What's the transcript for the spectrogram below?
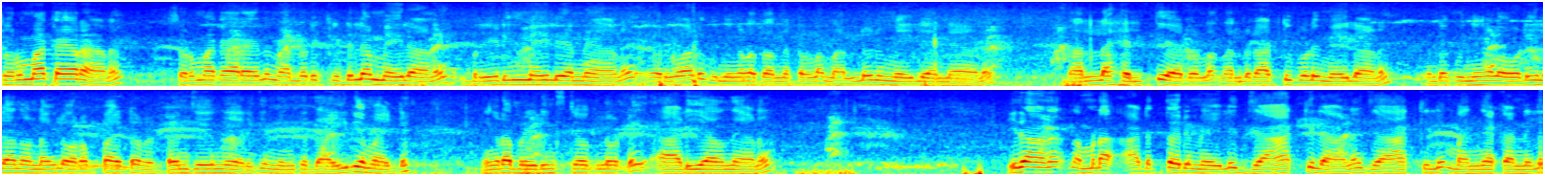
സുറുമ കയറാണ്. സുറുമ കയറയിൽ നല്ലൊരു കിടിലം മെയിലാണ്. ബ്രീഡിംഗ് മെയിൽ തന്നെയാണ്. ഒരുപാട് കുഞ്ഞുങ്ങളെ തന്നിട്ടുള്ള നല്ലൊരു മെയിൽ തന്നെയാണ്. നല്ല ഹെൽത്തി ആയിട്ടുള്ള നല്ലൊരു അടിപൊളി മെയിലാണ് എന്റെ കുഞ്ഞുങ്ങൾ ഓടിയില്ലാന്നുണ്ടെങ്കിൽ ഉറപ്പായിട്ട് റിട്ടേൺ ചെയ്യുന്നതായിരിക്കും. നിങ്ങൾക്ക് ധൈര്യമായിട്ട് നിങ്ങളുടെ ബ്രീഡിംഗ് സ്റ്റോക്കിലോട്ട് ആഡ് ചെയ്യാവുന്നതാണ്. ഇതാണ് നമ്മുടെ അടുത്തൊരു മെയിൽ ജാക്കിലാണ്. ജാക്കിൽ മഞ്ഞക്കണ്ണിൽ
